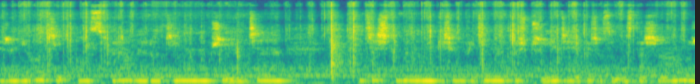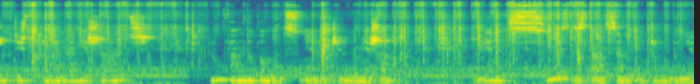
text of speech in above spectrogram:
Jeżeli chodzi o sprawy rodzinne, przyjaciele, gdzieś tu będą jakieś odwiedziny, ktoś jakaś osoba starsza, może gdzieś tu trochę namieszać lub Wam dopomóc. Nie, raczej namiesza. Więc nie z dystansem, czemu by nie,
